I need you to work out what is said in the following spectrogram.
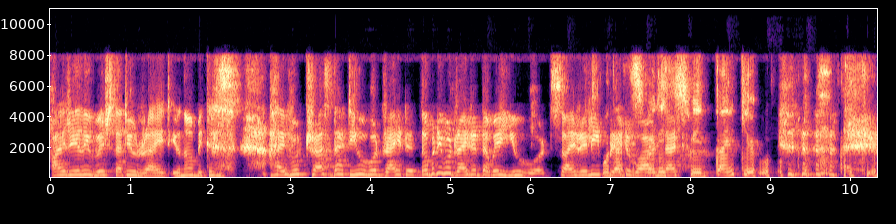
I really wish that you write, you know, because I would trust that you would write it. Nobody would write it the way you would. So I really oh, pray to God very that. Sweet. Thank you. Thank you.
